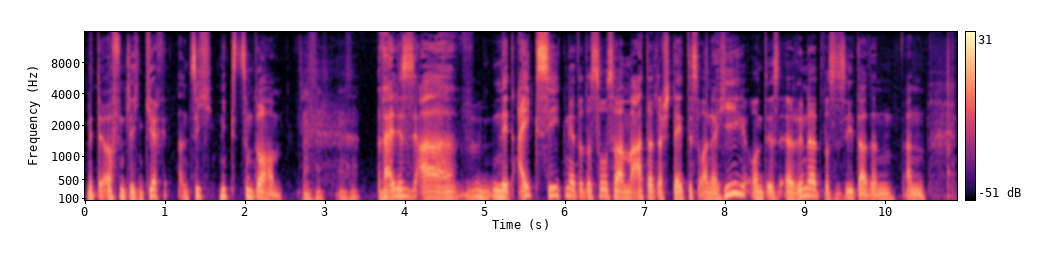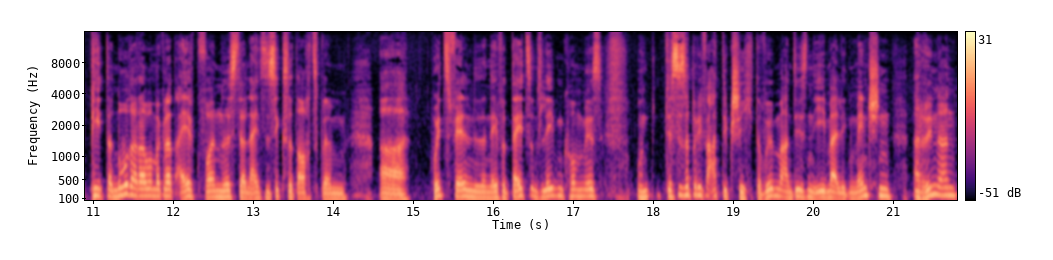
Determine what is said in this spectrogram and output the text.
mit der öffentlichen Kirche an sich nichts zum Tor haben. Mhm. Mhm. Weil es ist auch nicht eingesegnet oder so, so ein Marter, da steht das einer hin und es erinnert, was weiß ich, da dann an Peter Noderer, wo mir gerade eingefallen ist, der 1986 beim äh, Holzfällen in der Nähe von Deitz ums Leben gekommen ist. Und das ist eine private Geschichte. Da will man an diesen ehemaligen Menschen erinnern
